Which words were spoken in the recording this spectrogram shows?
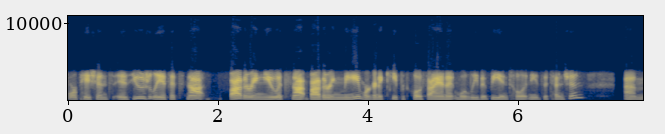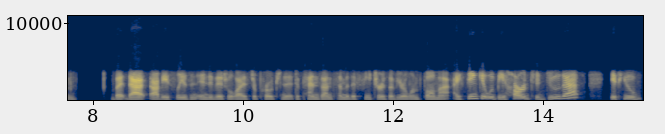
for patients is usually if it's not bothering you, it's not bothering me. We're going to keep a close eye on it and we'll leave it be until it needs attention. Um, but that obviously is an individualized approach and it depends on some of the features of your lymphoma. I think it would be hard to do that if you,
